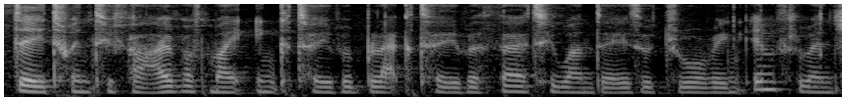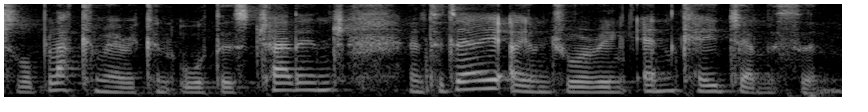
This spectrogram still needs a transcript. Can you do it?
day 25 of my Inktober Blacktober 31 Days of Drawing Influential Black American Authors Challenge, and today I am drawing N.K. Jemisin.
